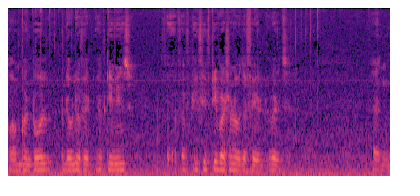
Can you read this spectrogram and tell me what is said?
Form control w50 means 50 percent of the field width. And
